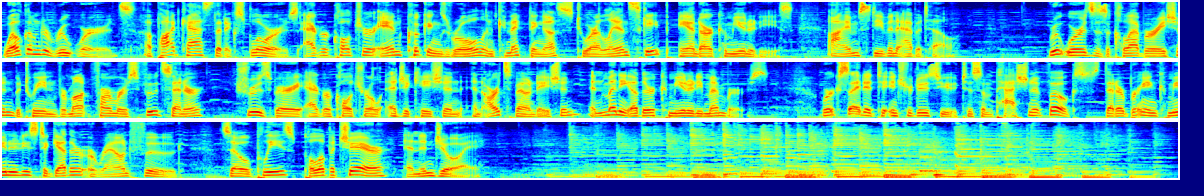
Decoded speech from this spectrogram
Welcome to Root Words, a podcast that explores agriculture and cooking's role in connecting us to our landscape and our communities. I'm Stephen Abatel. Root Words is a collaboration between Vermont Farmers Food Center, Shrewsbury Agricultural Education and Arts Foundation, and many other community members. We're excited to introduce you to some passionate folks that are bringing communities together around food. So please pull up a chair and enjoy.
